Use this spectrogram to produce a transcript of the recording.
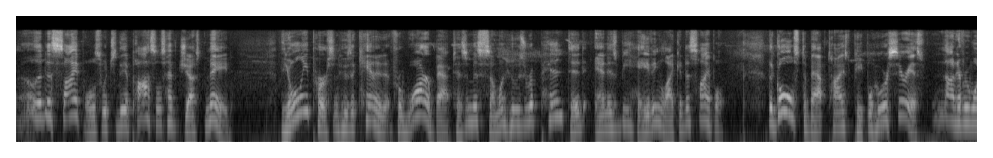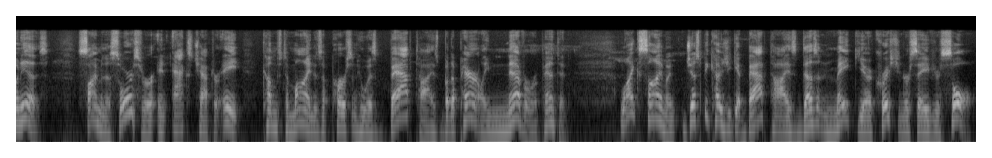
Well, the disciples which the apostles have just made. The only person who's a candidate for water baptism is someone who's repented and is behaving like a disciple. The goal is to baptize people who are serious. Not everyone is. Simon the sorcerer in Acts chapter 8 comes to mind as a person who was baptized but apparently never repented. Like Simon, just because you get baptized doesn't make you a Christian or save your soul.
